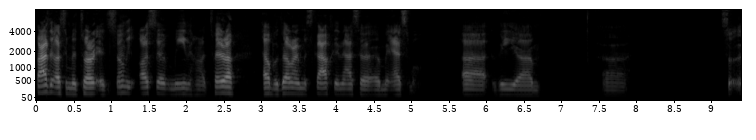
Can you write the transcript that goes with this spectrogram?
Father asim it's only asa min hatera el badar miskalkin asa me'esmo. Uh, the um, uh, so uh,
